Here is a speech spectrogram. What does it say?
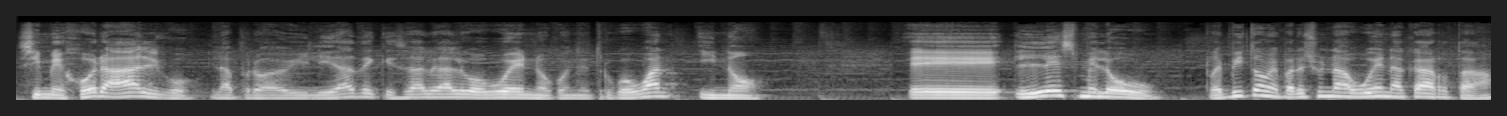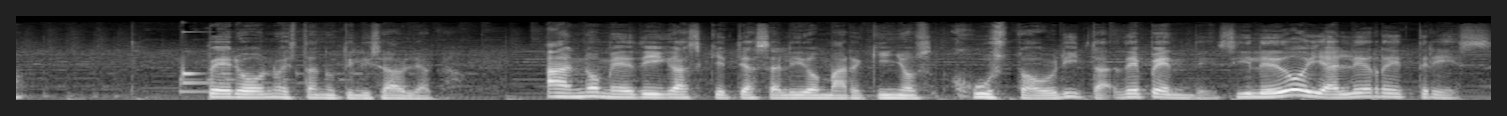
si mejora algo, la probabilidad de que salga algo bueno con el truco one y no. Eh, Les Mellow, repito, me parece una buena carta, pero no es tan utilizable acá. Ah, no me digas que te ha salido Marquinhos justo ahorita. Depende. Si le doy al R3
